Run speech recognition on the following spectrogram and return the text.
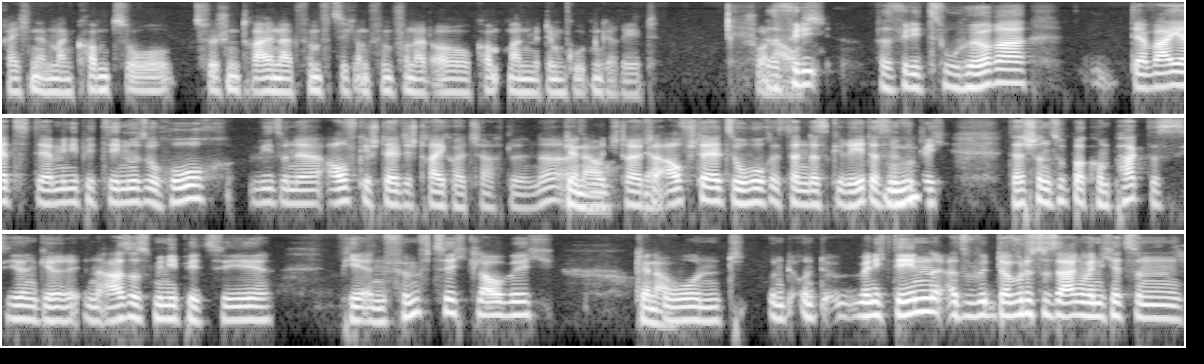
rechnen, man kommt so zwischen 350 und 500 Euro, kommt man mit dem guten Gerät schon also aus. Für die, also für die Zuhörer, der war jetzt der Mini-PC nur so hoch wie so eine aufgestellte Streichholzschachtel. Ne? Also genau. wenn man die Streichholzschachtel ja. aufstellt, so hoch ist dann das Gerät. Das mhm. wirklich, das ist schon super kompakt. Das ist hier ein, ein Asus Mini-PC PN50, glaube ich. Genau. Und, und, und wenn ich den, also da würdest du sagen, wenn ich jetzt so ein,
